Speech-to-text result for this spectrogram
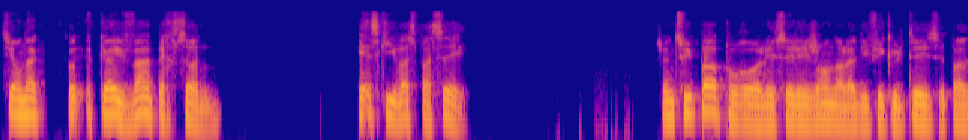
Si on accueille 20 personnes, qu'est-ce qui va se passer? Je ne suis pas pour laisser les gens dans la difficulté, c'est pas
